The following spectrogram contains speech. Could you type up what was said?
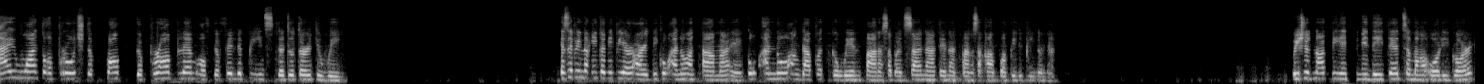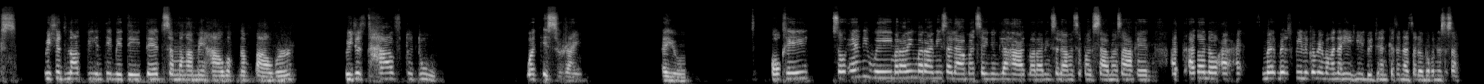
I want to approach the pop, the problem of the Philippines the Duterte way. Kasi pinakita ni PRRD kung ano ang tama eh, kung ano ang dapat gawin para sa bansa natin at para sa kapwa Pilipino natin. We should not be intimidated sa mga oligarchs. We should not be intimidated sa mga may hawak ng power. We just have to do what is right. Ayun. Okay? So anyway, maraming maraming salamat sa inyong lahat. Maraming salamat sa pagsama sa akin. At ano no, I, I, feeling ko may mga nahihilo dyan kasi nasa loob ako ng sasakyan.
